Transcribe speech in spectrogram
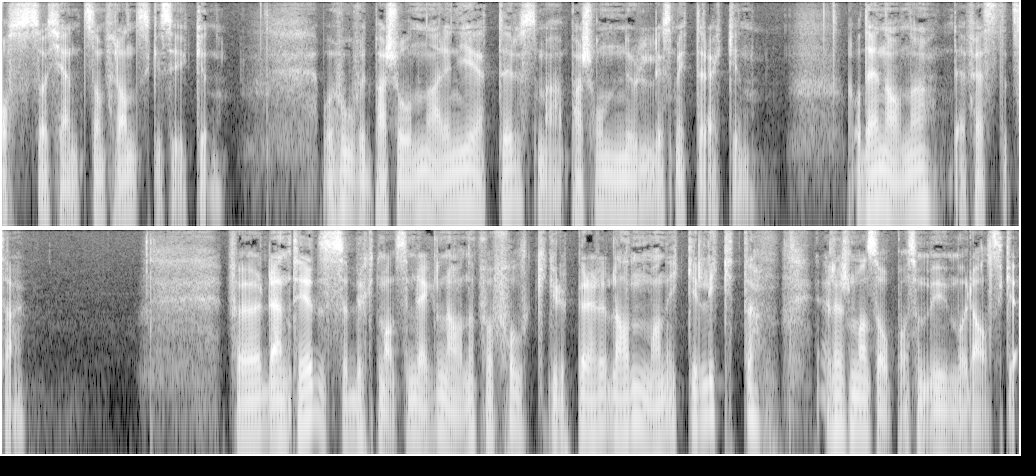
også kjent som franskesyken, hvor hovedpersonen er en gjeter som er person null i smitterekken, og det navnet, det festet seg. Før den tid så brukte man som regel navnet på folkegrupper eller land man ikke likte, eller som man så på som umoralske.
